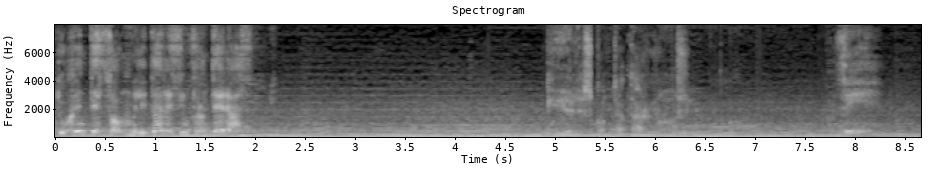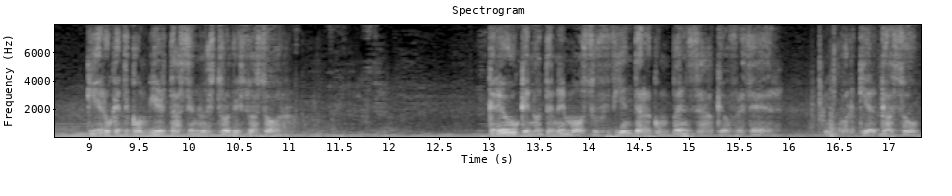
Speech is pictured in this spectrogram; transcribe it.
Tu gente son militares sin fronteras. ¿Quieres contratarnos? Sí, quiero que te conviertas en nuestro disuasor. Creo que no tenemos suficiente recompensa que ofrecer. En cualquier caso,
